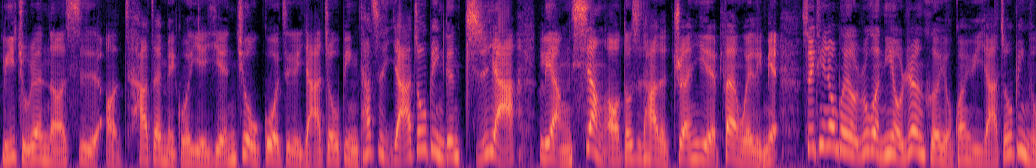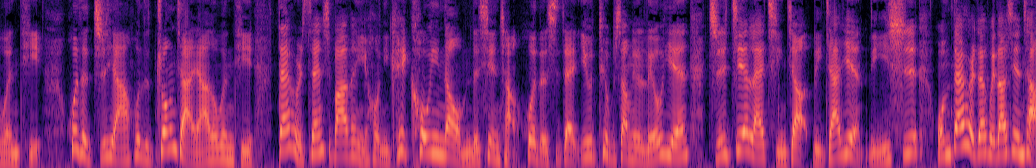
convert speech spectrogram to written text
李主任呢是呃他在美国也研究。透过这个牙周病，他是牙周病跟植牙两项哦，都是他的专业范围里面。所以听众朋友，如果你有任何有关于牙周病的问题，或者植牙或者装假牙的问题，待会儿三十八分以后，你可以 call in 到我们的现场，或者是在 YouTube 上面留言，直接来请教李佳燕李医师。我们待会儿再回到现场。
